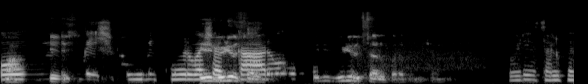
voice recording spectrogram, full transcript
हा, ओम yes. विश्वं दीदी, व्हिडिओ चालू करा तुमच्या व्हिडिओ चालू कर.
